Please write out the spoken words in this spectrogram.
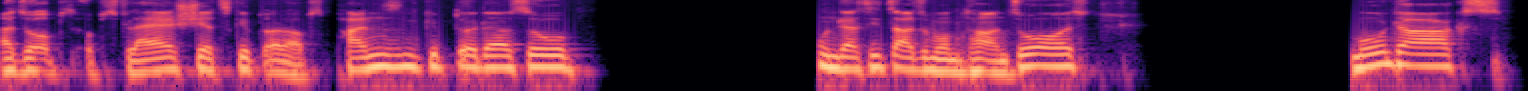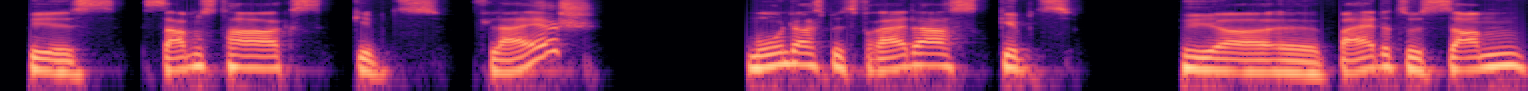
Also ob es Fleisch jetzt gibt oder ob es Pansen gibt oder so. Und da sieht es also momentan so aus. Montags bis samstags gibt es Fleisch. Montags bis freitags gibt es für äh, beide zusammen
